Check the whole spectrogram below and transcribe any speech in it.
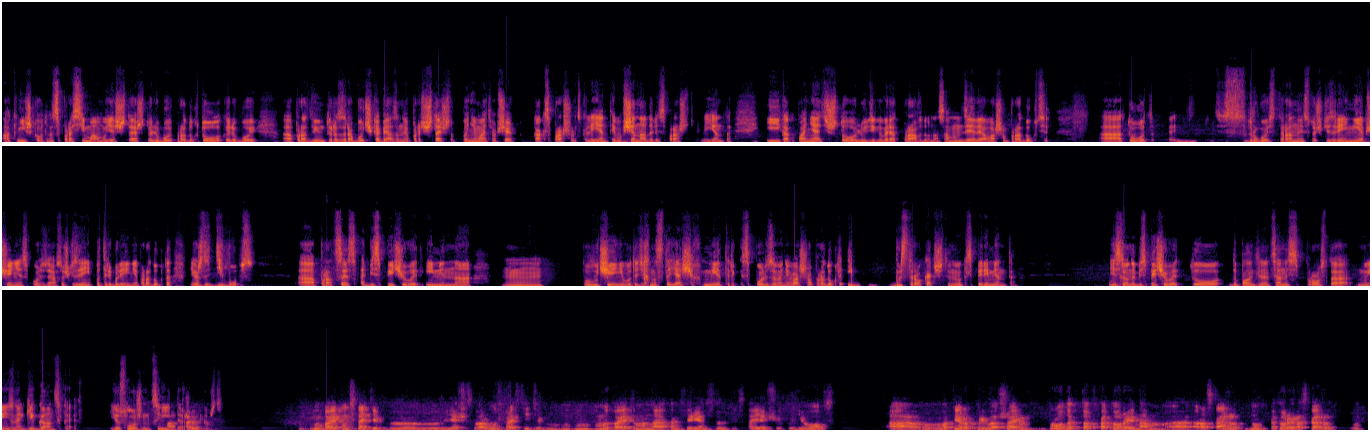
а книжка вот эта «Спроси маму», я считаю, что любой продуктолог и любой а, продвинутый разработчик обязан ее прочитать, чтобы понимать вообще, как спрашивать клиента, и вообще надо ли спрашивать клиента, и как понять, что люди говорят правду на самом деле о вашем продукте, а, то вот э, с другой стороны, с точки зрения не общения с пользователем, а с точки зрения потребления продукта, мне кажется, DevOps а, процесс обеспечивает именно м, получение вот этих настоящих метрик использования вашего продукта и быстрого, качественного эксперимента. Если он обеспечивает, то дополнительная ценность просто, ну, я не знаю, гигантская. Ее сложно оценить а, даже, мне кажется. Мы поэтому, кстати, э, я сейчас ворвусь, простите, мы поэтому на конференцию, предстоящую по DevOps, а, во-первых, приглашаем продуктов, которые нам а, расскажут, ну, которые расскажут вот,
